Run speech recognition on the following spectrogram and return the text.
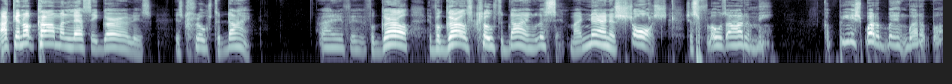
I cannot come unless a girl is, is close to dying. Right? If, if a girl if a girl is close to dying, listen, my nana sauce just flows out of me. Capiche? Bada bing, bada boom.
